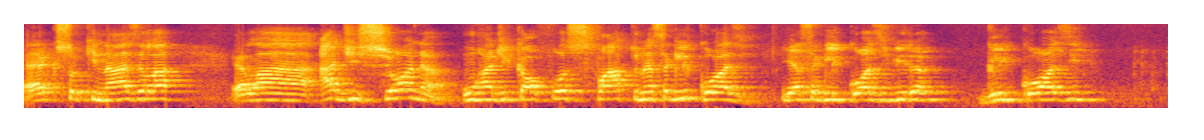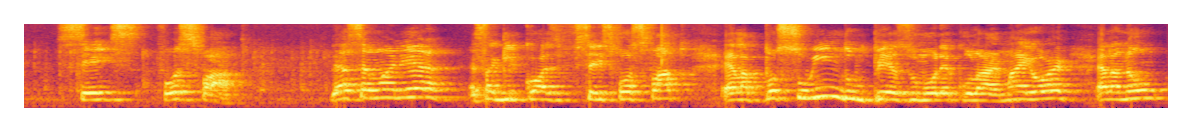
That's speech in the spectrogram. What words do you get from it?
A exoquinase ela, ela adiciona um radical fosfato nessa glicose e essa glicose vira glicose 6-fosfato. Dessa maneira, essa glicose 6-fosfato, ela possuindo um peso molecular maior, ela não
